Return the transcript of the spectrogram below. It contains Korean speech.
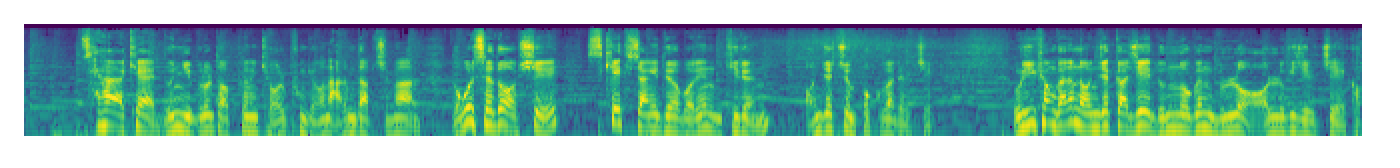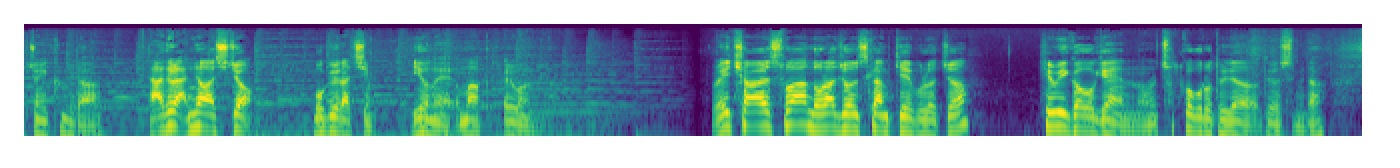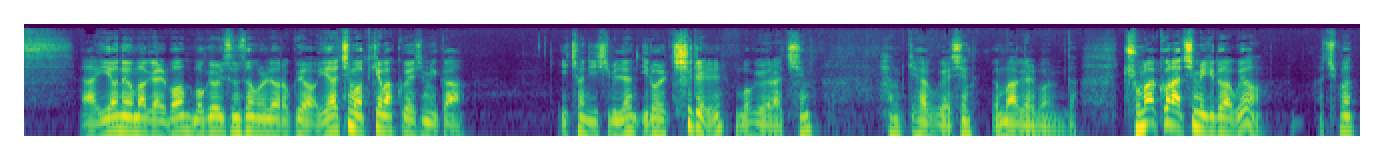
새하얗게 눈 이불을 덮은 겨울 풍경은 아름답지만 녹을 새도 없이 스케이트장이 되어버린 길은 언제쯤 복구가 될지 우리 현관은 언제까지 눈 녹은 물로 얼룩이 질지 걱정이 큽니다. 다들 안녕하시죠? 목요일 아침 이현우의 음악 앨범입니다. 레이 찰스와 노라 존스가 함께 불렀죠. Here We Go Again 오늘 첫 곡으로 들려드렸습니다. 아, 이연의 음악 앨범 목요일 순서 열었고요. 이 아침 어떻게 맞고 계십니까? 2021년 1월 7일 목요일 아침 함께 하고 계신 음악 앨범입니다. 주말권 아침이기도 하고요. 하지만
